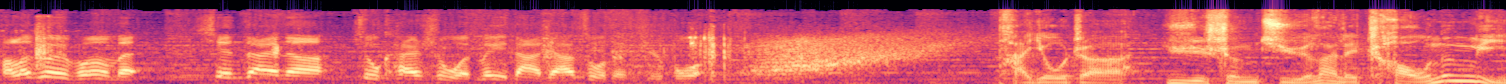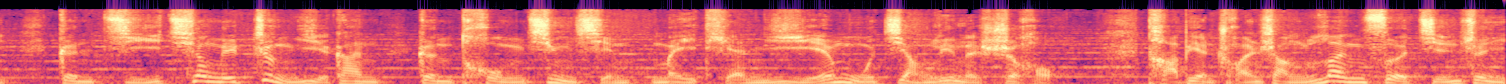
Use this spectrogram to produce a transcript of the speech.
好了，各位朋友们，现在呢就开始我为大家做的直播。他有着与生俱来的超能力，跟极强的正义感，跟同情心。每天夜幕降临的时候，他便穿上蓝色紧身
